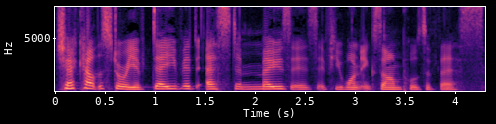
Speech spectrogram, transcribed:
Check out the story of David, Esther, Moses if you want examples of this.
